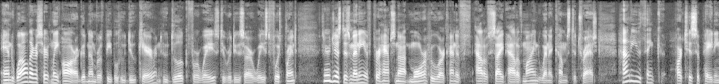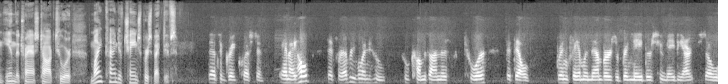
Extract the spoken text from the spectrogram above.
And while there certainly are a good number of people who do care and who look for ways to reduce our waste footprint, there are just as many, if perhaps not more, who are kind of out of sight, out of mind when it comes to trash. How do you think participating in the Trash Talk Tour might kind of change perspectives? That's a great question. And I hope that for everyone who who comes on this tour that they'll bring family members or bring neighbors who maybe aren't so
